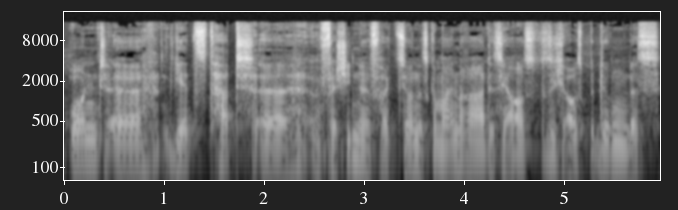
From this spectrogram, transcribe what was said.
Und äh, jetzt hat äh, verschiedene Fraktionen des Gemeinderates ja aus, sich ausbedungen, dass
